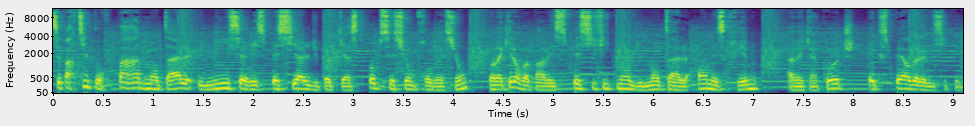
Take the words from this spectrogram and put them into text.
c'est parti pour Parade Mentale, une mini-série spéciale du podcast Obsession Progression, dans laquelle on va parler spécifiquement du mental en escrime avec un coach expert de la discipline.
